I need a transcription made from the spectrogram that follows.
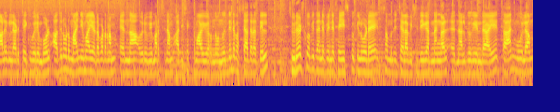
ആളുകളുടെ അടുത്തേക്ക് വരുമ്പോൾ അതിനോട് മാന്യമായി ഇടപെടണം എന്ന ഒരു വിമർശനം അതിശക്തമായി ഉയർന്നു വന്നു. ഇതിന്റെ പശ്ചാത്തലത്തിൽ സുരേഷ് ഗോപി തന്നെ പിന്നെ ഫേസ്ബുക്കിലൂടെ ഇത് സംബന്ധിച്ച ചില വിശദീകരണങ്ങൾ നൽകുകയുണ്ടായി. താൻ മൂലം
